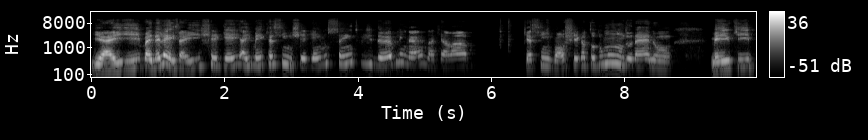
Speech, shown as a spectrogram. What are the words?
E aí, mas beleza, aí cheguei, aí meio que assim, cheguei no centro de Dublin, né, naquela, que assim, igual chega todo mundo, né, no, meio que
